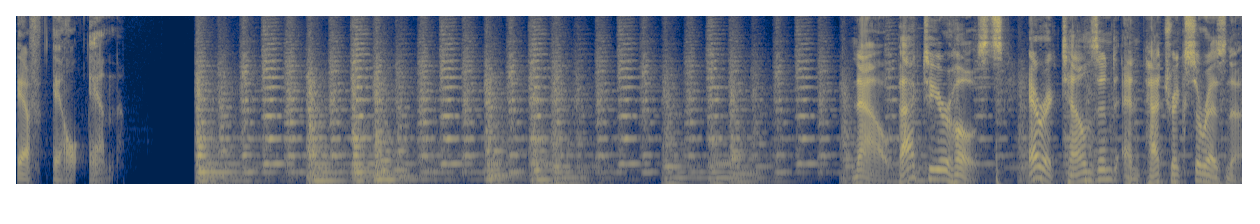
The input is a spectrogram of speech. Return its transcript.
FLN. Now, back to your hosts, Erik Townsend and Patrick Ceresna.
